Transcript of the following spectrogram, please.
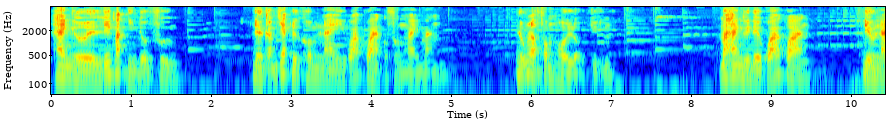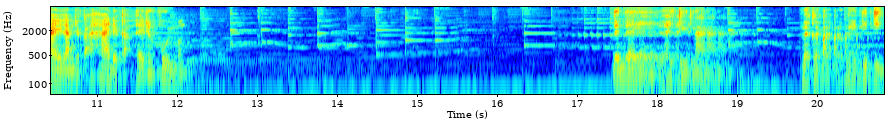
Hai người liếc mắt nhìn đối phương Đều cảm giác được hôm nay quá quan có phần may mắn. Đúng là phong hồi lộ chuyển. Mà hai người đều quá quan Điều này làm cho cả hai đều cảm thấy rất vui mừng. Đến đây là hết chuyện tàn Mời các bạn đón nghe tiếp chuyện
